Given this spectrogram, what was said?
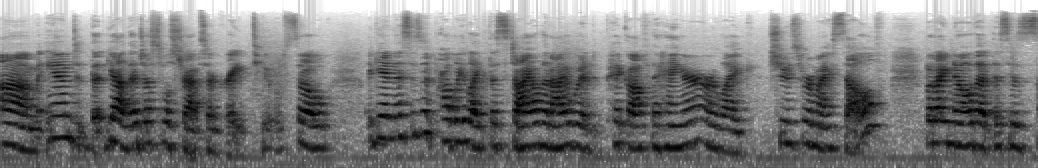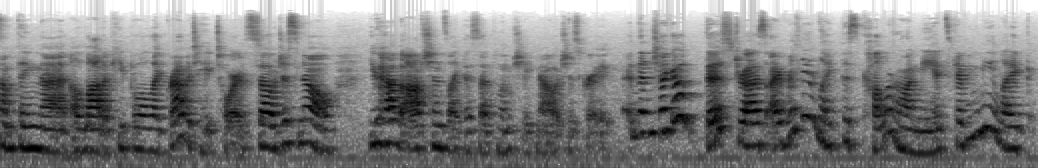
Um, and yeah, the adjustable straps are great too. So Again, this isn't probably like the style that I would pick off the hanger or like choose for myself, but I know that this is something that a lot of people like gravitate towards. So just know you have options like this at Bloom Chic now, which is great. And then check out this dress. I really like this color on me. It's giving me like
